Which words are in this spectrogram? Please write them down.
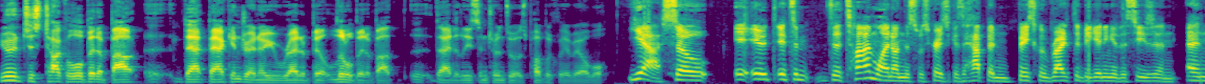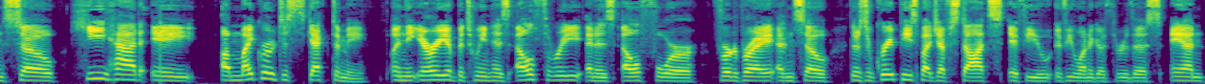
You want to just talk a little bit about uh, that back injury? I know you read a bit, little bit about that, at least in terms of what was publicly available. Yeah. So it, it, it's a, the timeline on this was crazy because it happened basically right at the beginning of the season, and so he had a a microdiscectomy in the area between his L three and his L four vertebrae, and so there's a great piece by Jeff Stotts if you if you want to go through this, and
